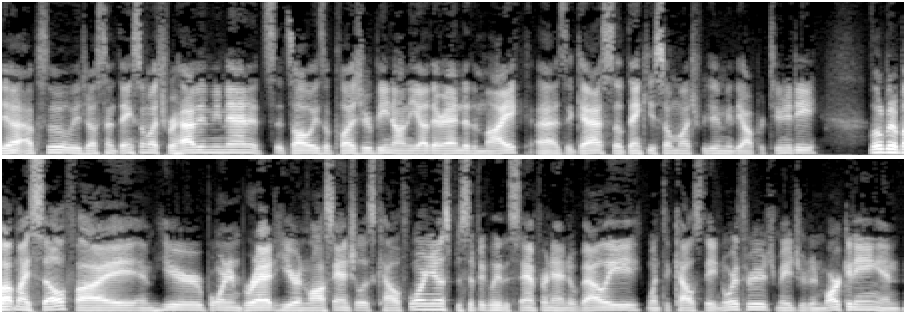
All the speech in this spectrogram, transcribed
Yeah, absolutely, Justin. Thanks so much for having me, man. It's it's always a pleasure being on the other end of the mic as a guest. So thank you so much for giving me the opportunity. A little bit about myself. I am here, born and bred here in Los Angeles, California, specifically the San Fernando Valley. Went to Cal State Northridge, majored in marketing, and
